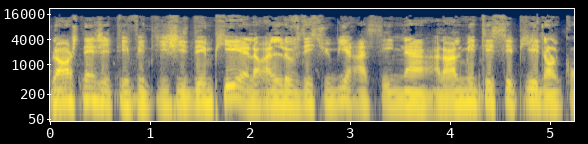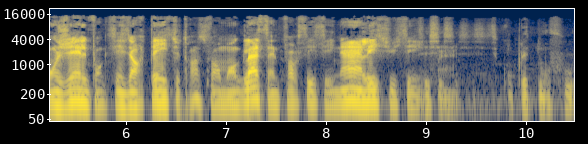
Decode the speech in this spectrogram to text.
Blanche-Neige était fétichiste des pieds, alors elle le faisait subir à ses nains. Alors elle mettait ses pieds dans le congèle pour que ses orteils se transforment en glace, elle forçait ses nains à les sucer. C'est- c'est- c'est- c'est- C'est complètement fou.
